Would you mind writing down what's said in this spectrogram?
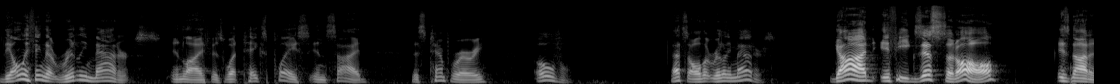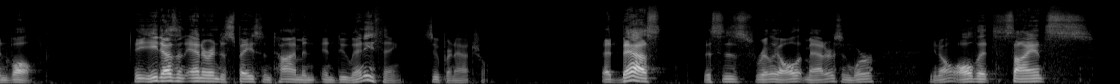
the only thing that really matters in life is what takes place inside this temporary oval. That's all that really matters. God, if he exists at all, is not involved. He, he doesn't enter into space and time and, and do anything supernatural. At best, this is really all that matters, and we're, you know, all that science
